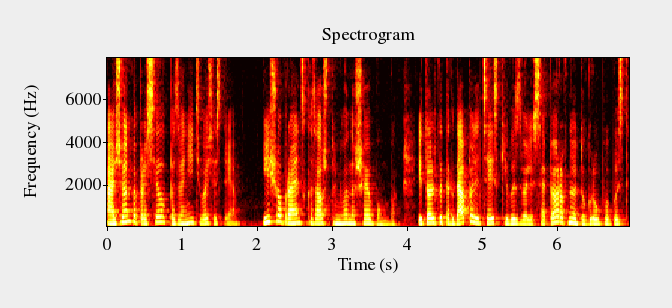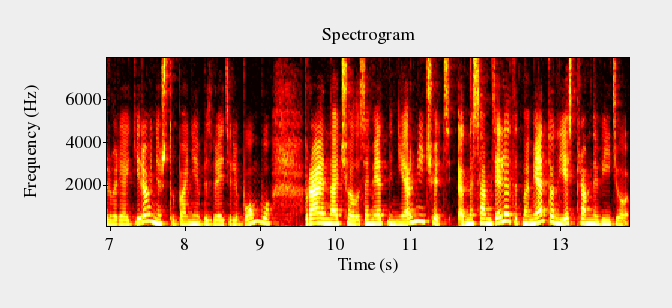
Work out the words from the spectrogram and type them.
А еще он попросил позвонить его сестре. И еще Брайан сказал, что у него на шее бомба. И только тогда полицейские вызвали саперов, ну, эту группу быстрого реагирования, чтобы они обезвредили бомбу. Брайан начал заметно нервничать. На самом деле этот момент, он есть прям на видео.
